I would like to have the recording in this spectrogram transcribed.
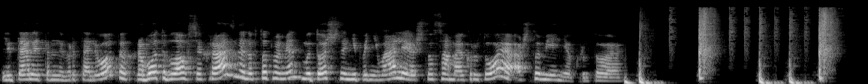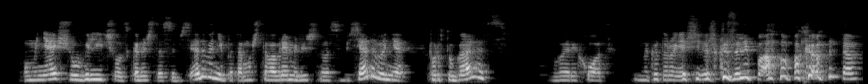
летали там на вертолетах. Работа была у всех разная, но в тот момент мы точно не понимали, что самое крутое, а что менее крутое. У меня еще увеличилось количество собеседований, потому что во время личного собеседования португалец Вариход, на который я еще немножко залипала, пока мы там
